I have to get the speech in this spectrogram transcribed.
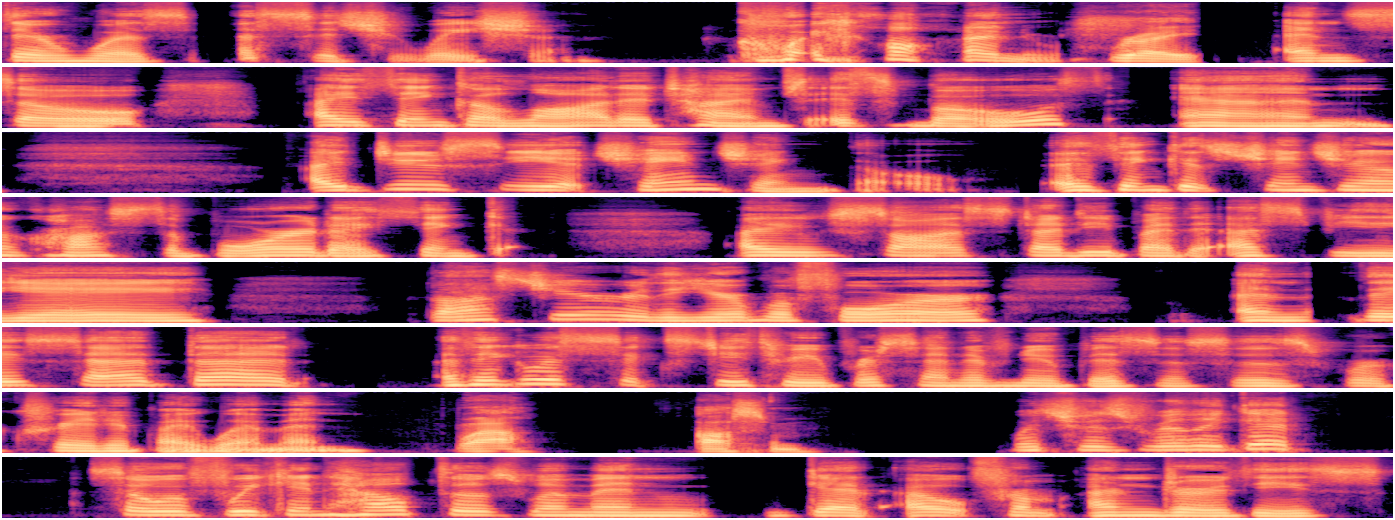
there was a situation going on. Right. And mm-hmm. so I think a lot of times it's both. And I do see it changing though. I think it's changing across the board. I think I saw a study by the SBA last year or the year before, and they said that I think it was 63% of new businesses were created by women. Wow. Awesome. Which was really good. So if we can help those women get out from under these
